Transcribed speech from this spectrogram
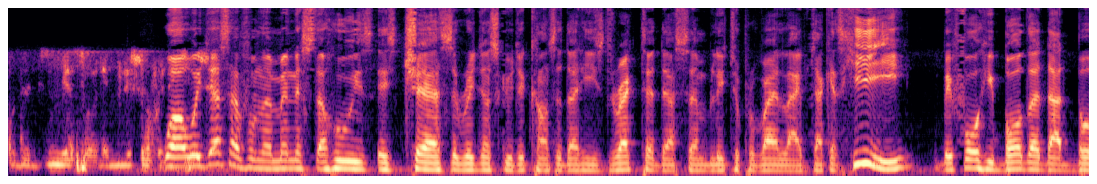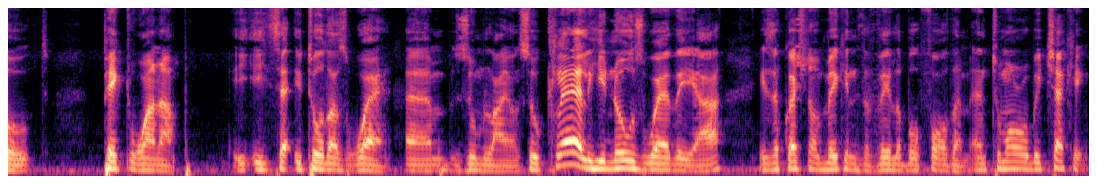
of the GES or the Ministry of. Well, we just heard from the minister who is, is chairs the Regional Security Council that he's directed the assembly to provide life jackets. He, before he boarded that boat, picked one up. He, he said he told us where um, Zoomlion. So clearly he knows where they are. It's a question of making it available for them. And tomorrow we'll be checking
